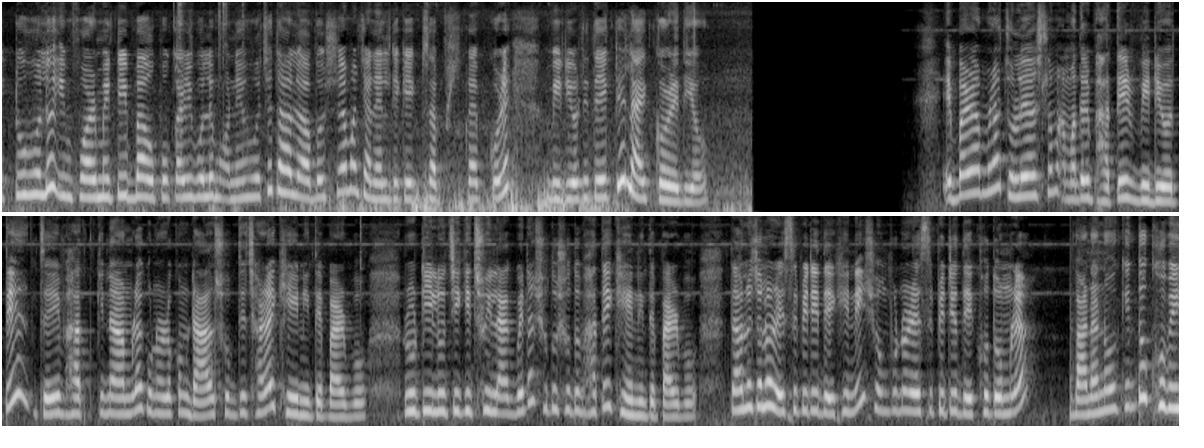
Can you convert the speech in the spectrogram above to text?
একটু হলেও ইনফরমেটিভ বা উপকারী বলে মনে হয়েছে, তাহলে অবশ্যই আমার চ্যানেলটিকে সাবস্ক্রাইব করে ভিডিওটিতে একটি লাইক করে দিও। এবার আমরা চলে আসলাম আমাদের ভাতের ভিডিওতে যেই ভাত কিনা আমরা কোনো রকম ডাল, সবজি ছাড়াই খেয়ে নিতে পারব। রুটি, লুচি কিছুই লাগবে না, শুধু শুধু ভাতেই খেয়ে নিতে পারব। তাহলে চলো রেসিপিটি দেখে নিই, সম্পূর্ণ রেসিপিটি দেখো তোমরা। বানানোও কিন্তু খুবই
